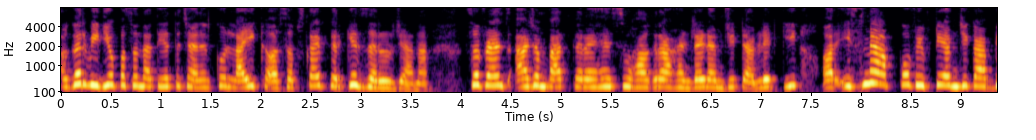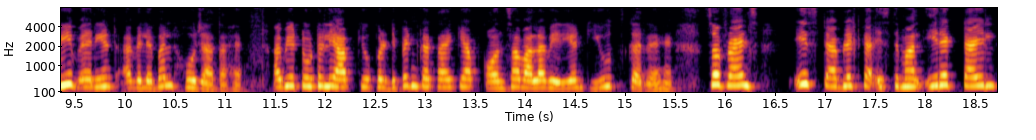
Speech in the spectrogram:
अगर वीडियो पसंद आती है तो चैनल को लाइक और सब्सक्राइब करके ज़रूर जाना। सो so फ्रेंड्स आज हम बात कर रहे हैं सुहागरा हंड्रेड एम टैबलेट की और इसमें आपको फिफ्टी एम का भी वेरियंट अवेलेबल हो जाता है। अब ये टोटली आपके ऊपर डिपेंड करता है कि आप कौन सा वाला वेरियंट यूज़ कर रहे हैं। सो so फ्रेंड्स इस टैबलेट का इस्तेमाल इरेक्टाइल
